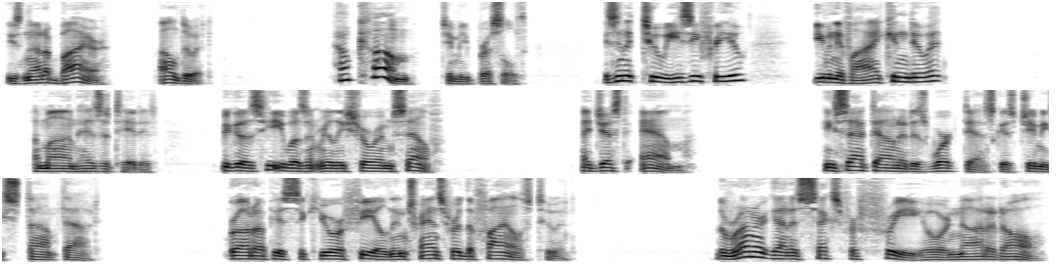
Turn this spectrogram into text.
He's not a buyer. I'll do it. How come? Jimmy bristled. Isn't it too easy for you? Even if I can do it? Amon hesitated, because he wasn't really sure himself. I just am. He sat down at his work desk as Jimmy stomped out, brought up his secure field, and transferred the files to it. The runner got his sex for free or not at all,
